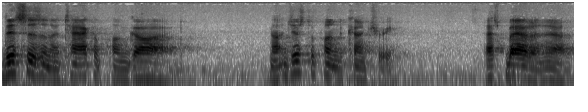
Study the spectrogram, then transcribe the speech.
This is an attack upon God, not just upon the country. That's bad enough.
